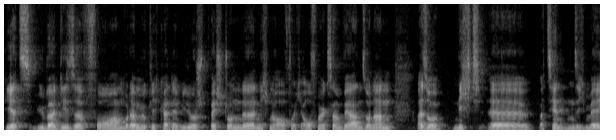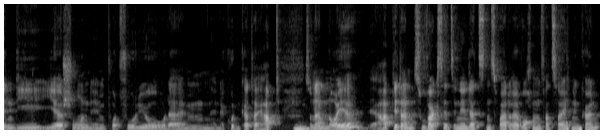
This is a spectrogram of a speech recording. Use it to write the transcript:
die jetzt über diese Form oder Möglichkeit der Videosprechstunde nicht nur auf euch aufmerksam werden, sondern also nicht äh, Patienten sich melden, die ihr schon im Portfolio oder im, in der Kundenkartei habt, mhm. sondern neue. Habt ihr dann einen Zuwachs jetzt in den letzten zwei, drei Wochen verzeichnen können?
